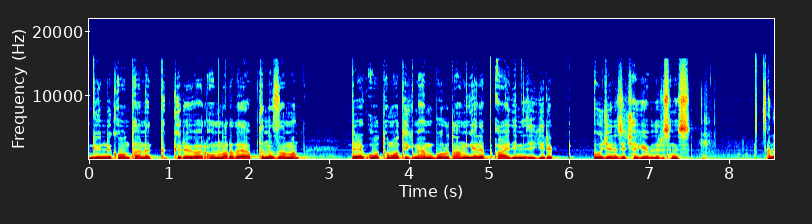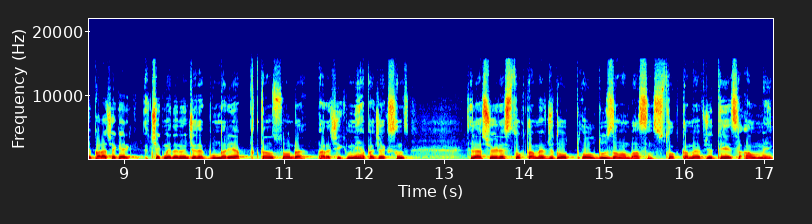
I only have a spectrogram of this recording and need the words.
günlük 10 tane tık görevi var. Onları da yaptığınız zaman direkt otomatikmen buradan gelip ID'nizi girip ücretinizi çekebilirsiniz. Hani para çeker çekmeden önce de bunları yaptıktan sonra para çekimini yapacaksınız. Mesela şöyle stokta mevcut ol- olduğu zaman basın. Stokta mevcut değilse almayın.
